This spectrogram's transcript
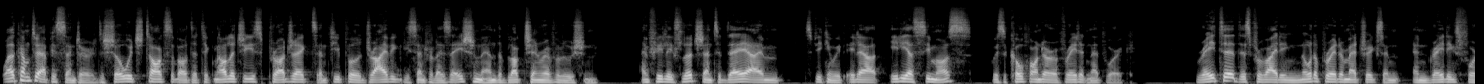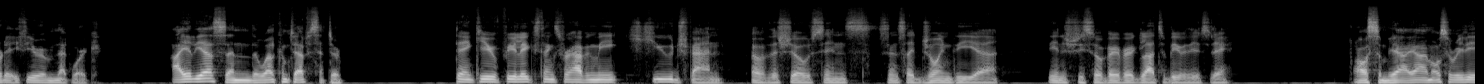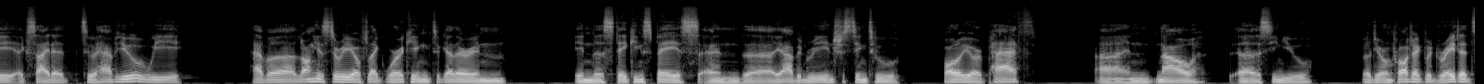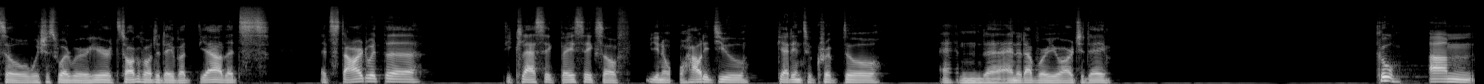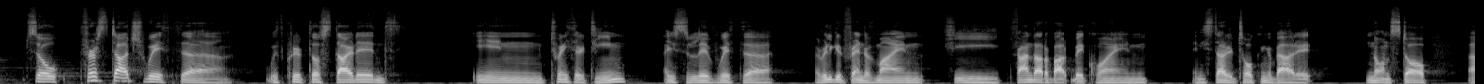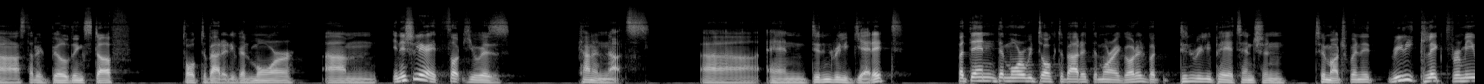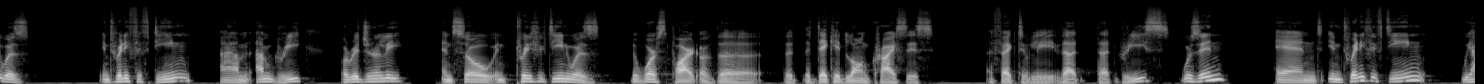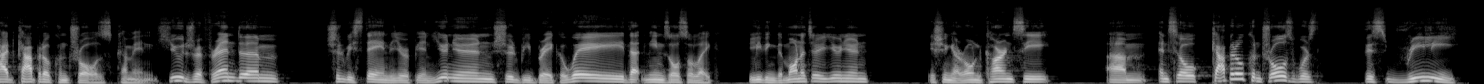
Welcome to Epicenter, the show which talks about the technologies, projects, and people driving decentralization and the blockchain revolution. I'm Felix Lutsch, and today I'm speaking with Elias, Simos, who is a co-founder of Rated Network. Rated is providing node operator metrics and, and ratings for the Ethereum network. Hi, Elias, and welcome to Epicenter. Thank you, Felix. Thanks for having me. Huge fan of the show since since I joined the uh, the industry. So very very glad to be with you today. Awesome. Yeah, yeah. I'm also really excited to have you. We have a long history of like working together in in the staking space, and uh, yeah, I've been really interesting to follow your path. Uh, and now uh, seeing you build your own project with Rated, so which is what we're here to talk about today. But yeah, let's let's start with the the classic basics of you know how did you get into crypto and uh, ended up where you are today. Cool. Um, so first touch with uh, with crypto started in 2013. I used to live with uh, a really good friend of mine. He found out about Bitcoin and he started talking about it nonstop. Uh, started building stuff, talked about it even more. Um, initially, I thought he was kind of nuts uh, and didn't really get it. But then the more we talked about it, the more I got it, but didn't really pay attention too much. When it really clicked for me was in 2015. Um, I'm Greek originally, and so in 2015 was the worst part of the the, the decade long crisis, effectively that that Greece was in. And in 2015, we had capital controls come in, huge referendum. Should we stay in the European Union? Should we break away? That means also like leaving the monetary union, issuing our own currency. Um, and so capital controls was this really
